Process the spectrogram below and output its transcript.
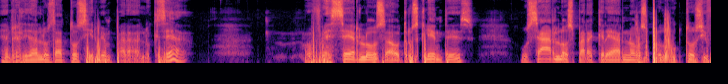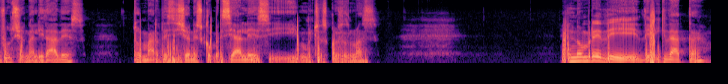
En realidad los datos sirven para lo que sea. Ofrecerlos a otros clientes, usarlos para crear nuevos productos y funcionalidades, tomar decisiones comerciales y muchas cosas más. El nombre de, Big Data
